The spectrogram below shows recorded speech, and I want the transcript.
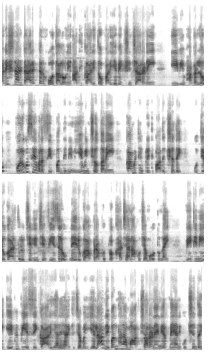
అడిషనల్ డైరెక్టర్ హోదాలోని అధికారితో పర్యవేక్షించారని ఈ విభాగంలో పొరుగు సేవల సిబ్బందిని నియమించొద్దని కమిటీ ప్రతిపాదించింది. ఉద్యోగార్థులు చెల్లించే ఫీజులు నేరుగా ప్రభుత్వ ఖజానాకు జమవుతున్నాయి. వీటిని ఏపీపీఎస్సీ కార్యాలయానికి జమయ్యేలా నిబంధన మార్చాలనే నిర్ణయానికి వచ్చింది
